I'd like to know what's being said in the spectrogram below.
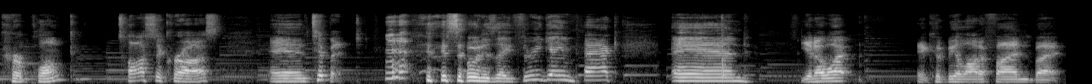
Kerplunk, Toss Across, and Tip It. so it is a three-game pack, and you know what? It could be a lot of fun, but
